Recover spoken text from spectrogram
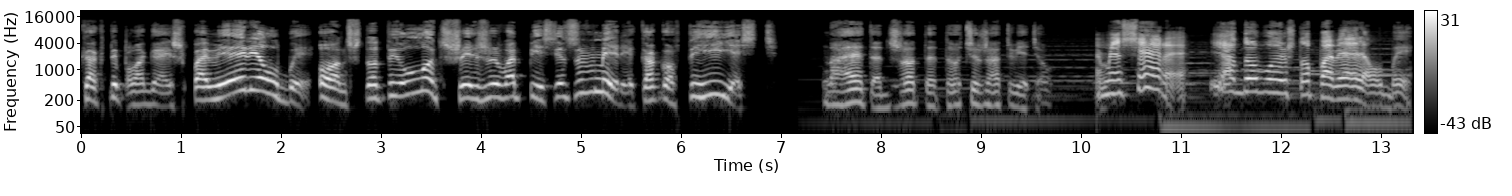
Как ты полагаешь, поверил бы он, что ты лучший живописец в мире, каков ты и есть?» На это Джотто тотчас же ответил. «Мессеры, я думаю, что поверил бы,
